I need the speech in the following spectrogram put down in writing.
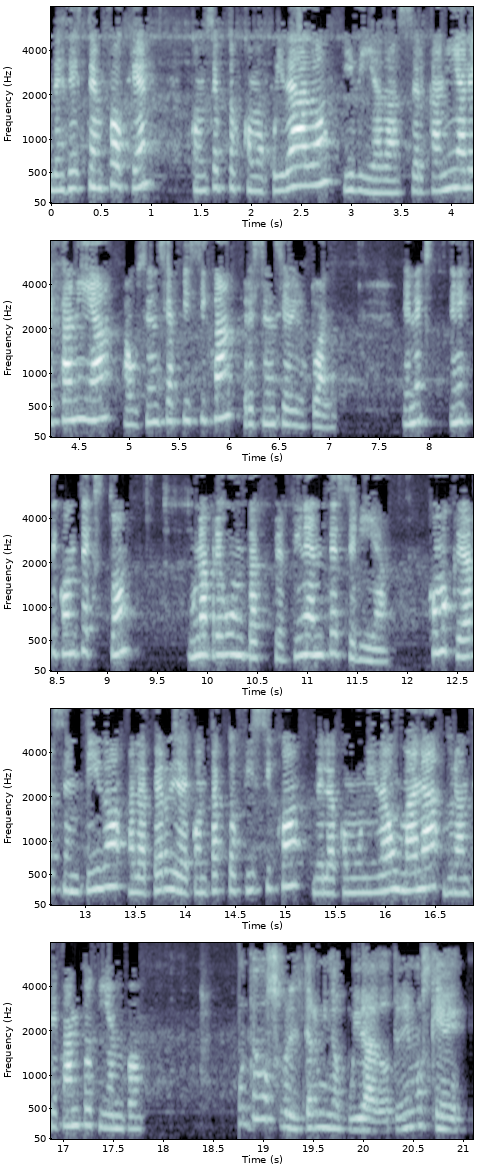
desde este enfoque, conceptos como cuidado y díada, cercanía, lejanía, ausencia física, presencia virtual. En, en este contexto, una pregunta pertinente sería, ¿cómo crear sentido a la pérdida de contacto físico de la comunidad humana durante tanto tiempo? Preguntamos sobre el término cuidado, tenemos que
